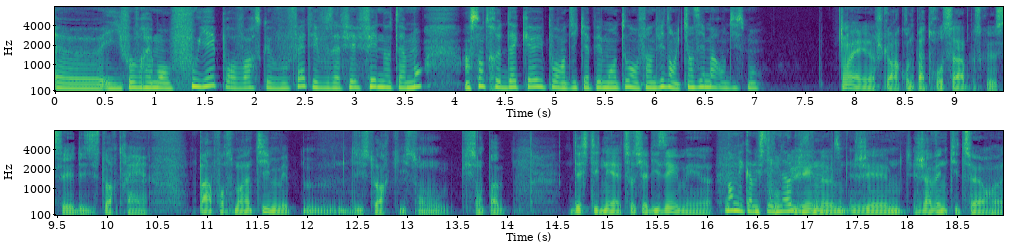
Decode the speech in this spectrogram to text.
euh, et il faut vraiment fouiller pour voir ce que vous faites. Et vous avez fait notamment un centre d'accueil pour handicapés mentaux en fin de vie dans le 15e arrondissement. Ouais, je le raconte pas trop ça parce que c'est des histoires très pas forcément intimes, mais hum, des histoires qui sont qui sont pas destinées à être socialisées. Mais Non, mais comme c'est noble. une, j'avais une petite sœur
